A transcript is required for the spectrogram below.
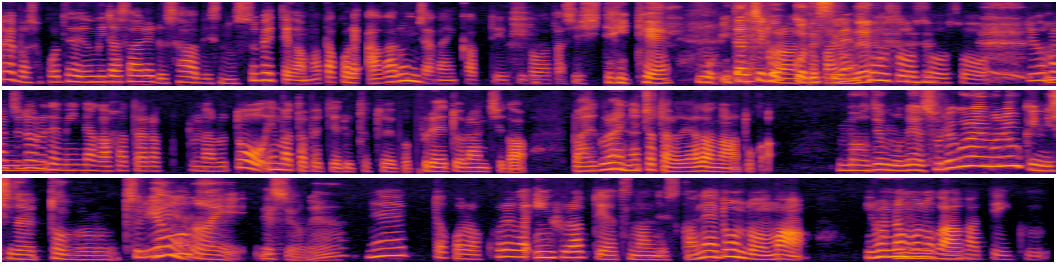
例えばそこで生み出されるサービスの全てがまたこれ上がるんじゃないかっていう気が私していて。もういたちごっこですよね。レストランとかそうそうそうそう。18ドルでみんなが働くとなると、今食べてる例えばプレートランチが倍ぐらいになっちゃったら嫌だなとか。まあでもねそれぐらいの料金にしないと多分釣り合わないですよね。ね。だからこれがインフラってやつなんですかね。どんどんまあいろんなものが上がっていく。う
